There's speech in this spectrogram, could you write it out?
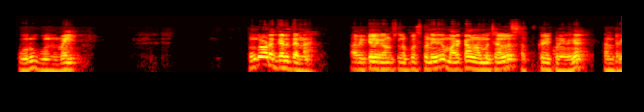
ஒரு உண்மை. உங்களோட கருத்து என்ன? அதை கீழே கமெண்ட்ஸில் போஸ்ட் பண்ணிடுங்க. மறக்காமல் நம்ம சேனலில் சப்ஸ்கிரைப் பண்ணிடுங்க. நன்றி.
